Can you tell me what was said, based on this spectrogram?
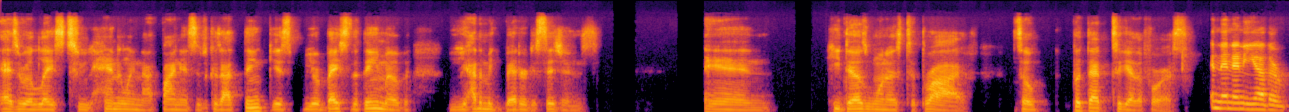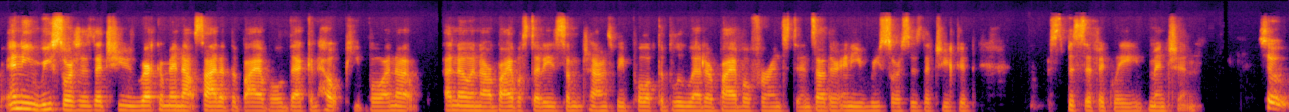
as it relates to handling their finances? Because i think is you're based the theme of you had to make better decisions and he does want us to thrive. So put that together for us and then any other any resources that you recommend outside of the bible that can help people i know i know in our bible studies sometimes we pull up the blue letter bible for instance are there any resources that you could specifically mention so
